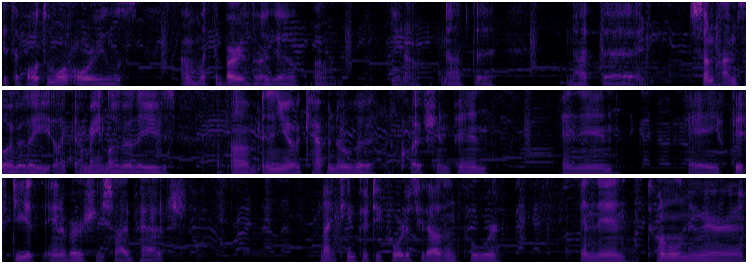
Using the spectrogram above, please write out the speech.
it's a Baltimore Orioles um, with the bird logo. Um, you know, not the not the sometimes logo they like their main logo they use. Um, and then you have a Capanova collection pin, and then a 50th anniversary side patch, 1954 to 2004, and then tonal new era.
